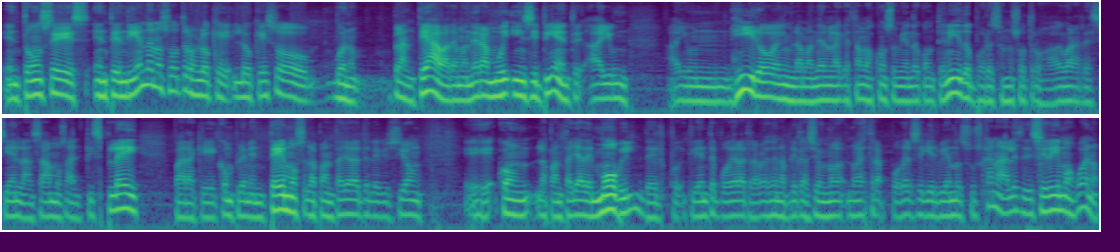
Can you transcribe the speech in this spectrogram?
Entonces, entendiendo nosotros lo que, lo que eso, bueno, planteaba de manera muy incipiente, hay un, hay un giro en la manera en la que estamos consumiendo contenido, por eso nosotros ahora recién lanzamos al display para que complementemos la pantalla de televisión eh, con la pantalla de móvil del cliente poder a través de una aplicación no, nuestra poder seguir viendo sus canales y decidimos, bueno,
